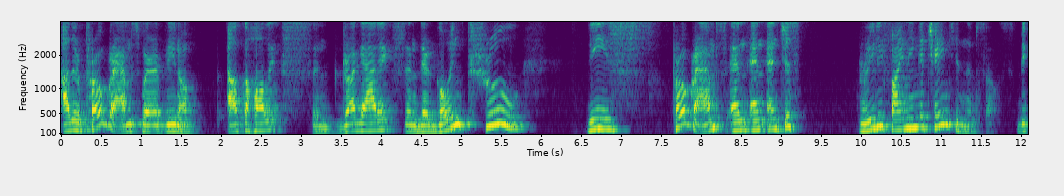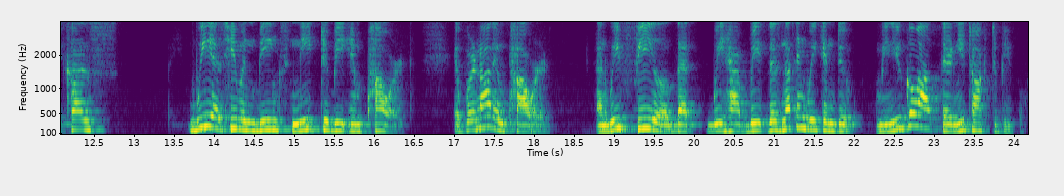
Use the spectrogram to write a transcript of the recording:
other programs where, you know, alcoholics and drug addicts, and they're going through these programs and, and, and just really finding a change in themselves because we as human beings need to be empowered. If we're not empowered and we feel that we have, we, there's nothing we can do. I mean, you go out there and you talk to people.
